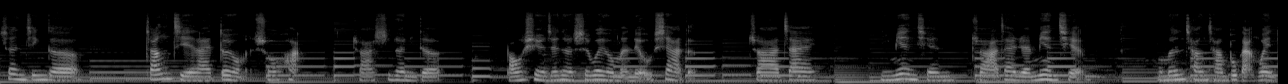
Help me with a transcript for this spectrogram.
圣经的章节来对我们说话。主要是的，你的宝血真的是为我们留下的。主要在你面前，主要在人面前，我们常常不敢为你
